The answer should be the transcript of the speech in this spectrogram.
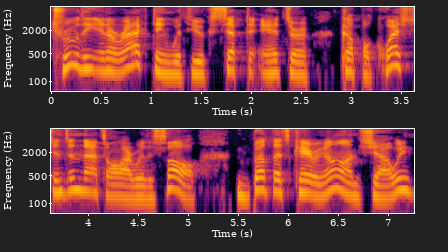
truly interacting with you except to answer a couple questions, and that's all I really saw. But let's carry on, shall we?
